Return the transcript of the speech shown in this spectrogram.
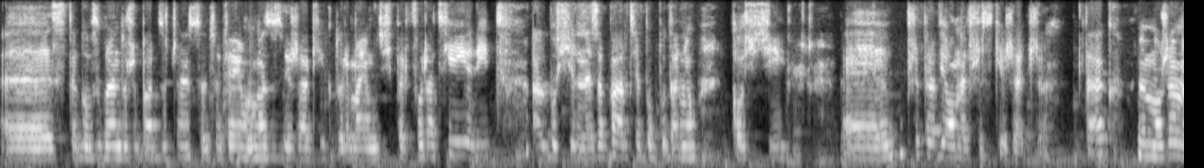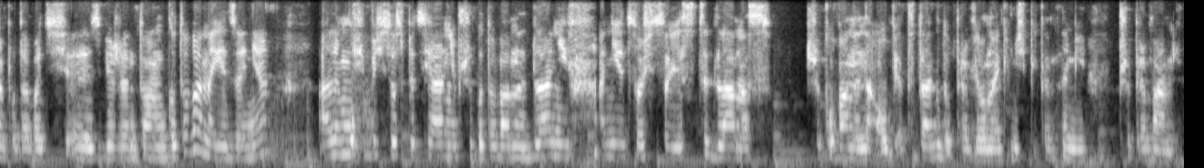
E, z tego względu, że bardzo często trafiają u nas zwierzaki, które mają gdzieś perforację jelit albo silne zaparcia po podaniu kości, przyprawione wszystkie rzeczy. Tak? My możemy podawać e, zwierzętom gotowane jedzenie, ale musi być to specjalnie przygotowane dla nich, a nie coś, co jest dla nas szykowane na obiad, tak? Doprawione jakimiś pikantnymi przyprawami.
